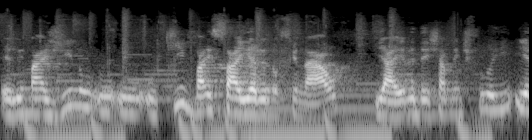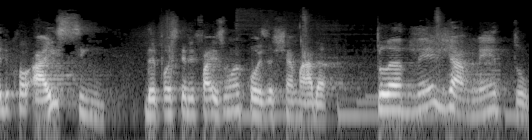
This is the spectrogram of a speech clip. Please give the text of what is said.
ele imagina o, o, o, que vai sair ali no final, e aí ele deixa a mente fluir, e ele aí sim, depois que ele faz uma coisa chamada planejamento,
